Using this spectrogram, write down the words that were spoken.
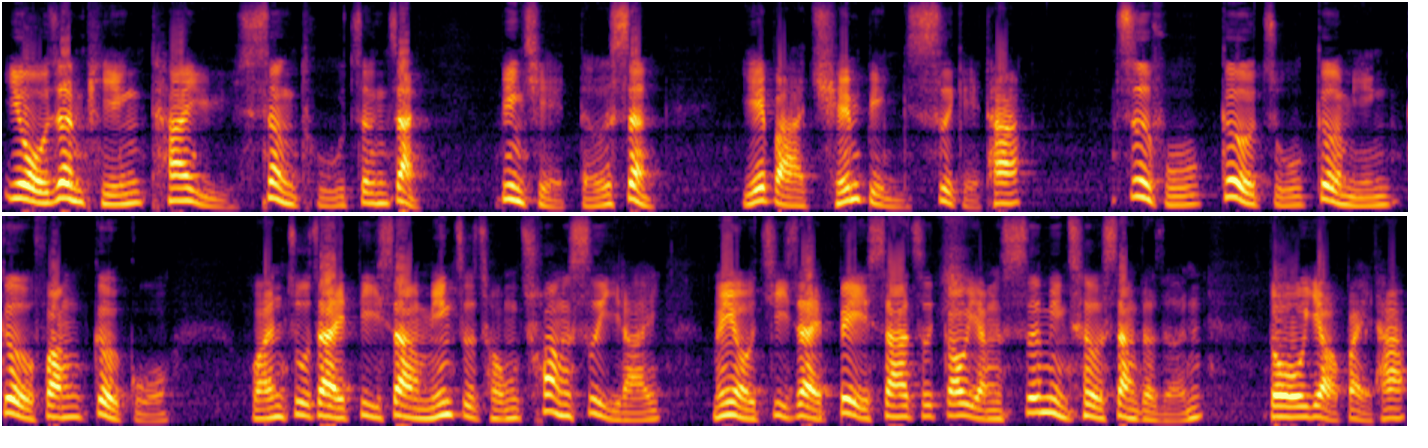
又任凭他与圣徒征战。并且得胜，也把权柄赐给他，制服各族、各民、各方、各国，凡住在地上，名字从创世以来没有记在被杀之羔羊生命册上的人，都要拜他。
